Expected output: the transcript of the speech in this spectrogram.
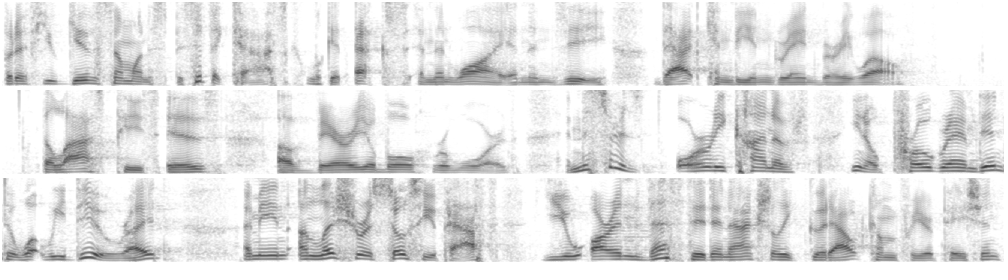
But if you give someone a specific task, look at X and then Y and then Z, that can be ingrained very well. The last piece is a variable reward. And this sort of is already kind of, you know, programmed into what we do, right? I mean, unless you're a sociopath, you are invested in actually good outcome for your patient.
